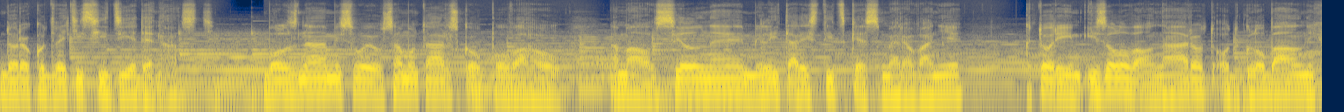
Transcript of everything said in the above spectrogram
do roku 2011. Bol známy svojou samotárskou povahou a mal silné militaristické smerovanie, ktorým izoloval národ od globálnych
